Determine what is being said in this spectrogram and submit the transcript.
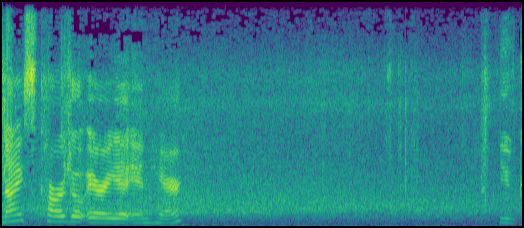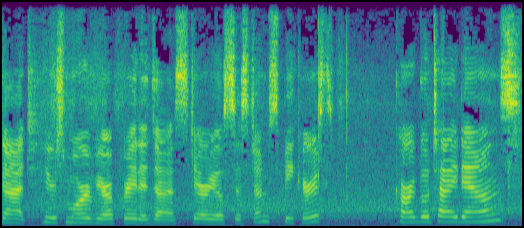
Nice cargo area in here. You've got, here's more of your upgraded uh, stereo system, speakers, cargo tie downs,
